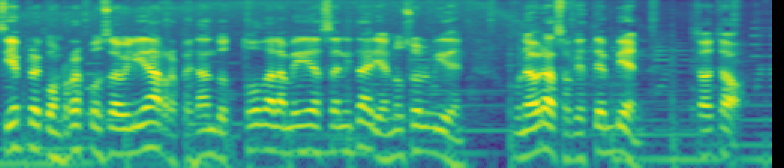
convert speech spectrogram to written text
siempre con responsabilidad, respetando todas las medidas sanitarias, no se olviden. Un abrazo, que estén bien. Chao, chao.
